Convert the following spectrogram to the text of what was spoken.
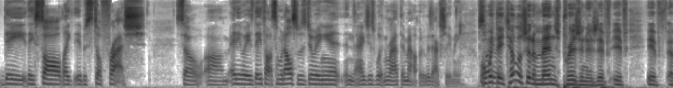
they they saw like it was still fresh. So, um, anyways, they thought someone else was doing it, and I just wouldn't rat them out, but it was actually me. So Well, what they tell us at a men's prison is if if if uh,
